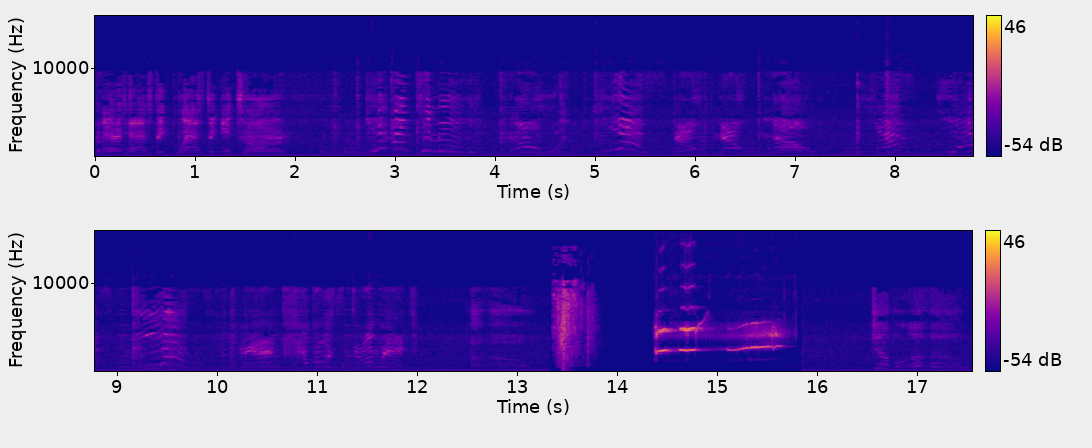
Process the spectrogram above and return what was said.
the fantastic plastic guitar. Give it to me! No! Yes! No, no, no! Yes, yes, yes! Eh, stop it! Uh-oh. Double uh-oh.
